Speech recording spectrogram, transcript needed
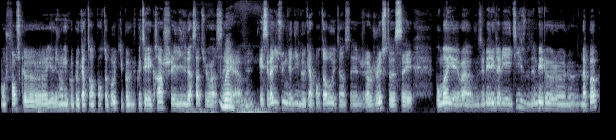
Bon, je pense qu'il y a des gens qui écoutent le Carpenter Brut qui peuvent écouter les Crash et vice versa, tu vois. Ouais. euh, et c'est pas du tout une critique de Carpenter Brut, hein, c'est juste, c'est. Pour moi, a- voilà, vous aimez les claviers 80s, vous aimez le, le- le- la pop,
